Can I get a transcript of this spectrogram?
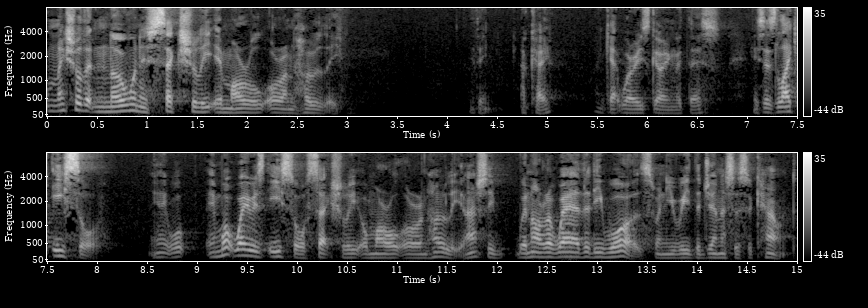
make sure that no one is sexually immoral or unholy. You think, okay, I get where he's going with this. He says, like Esau. You know, well, in what way was Esau sexually immoral or unholy? And actually, we're not aware that he was when you read the Genesis account.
